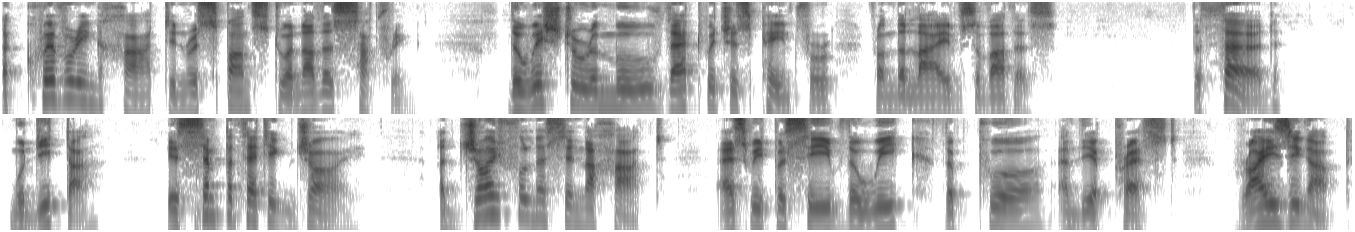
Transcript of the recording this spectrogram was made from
a quivering heart in response to another's suffering, the wish to remove that which is painful from the lives of others. The third, mudita, is sympathetic joy, a joyfulness in the heart as we perceive the weak, the poor, and the oppressed rising up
